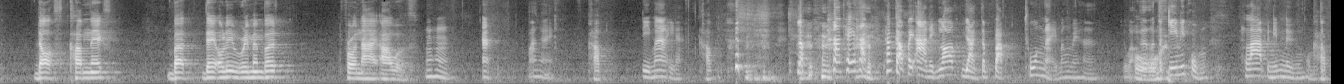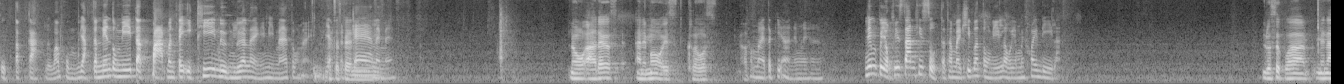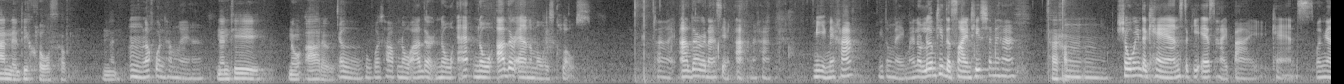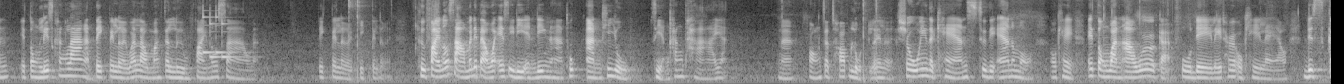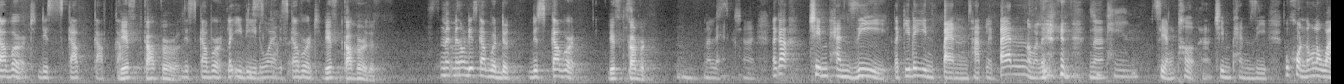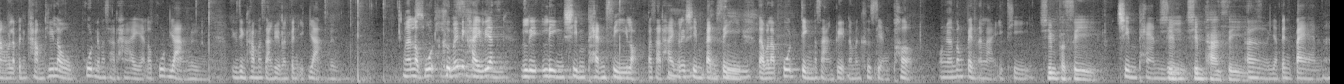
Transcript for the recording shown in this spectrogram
Dogs come next, but they only remembered for nine hours. อือหืออ่ะ ว่าไง ครับ ดีมากอีกอะครับแล้วถ้าให้หันถ้ากลับไปอ่านอีกรอบอยากจะปรับช่วงไหนบ้างไหมฮะหรือว่าโอ้ เออเออตะกี้นี้ผมพลาดไปนิดนึง ผมครัตะบกุกตะกัก หรือว่าผมอยากจะเน้นตรงนี้ แต่ปากมันไปอีกที่หนึ่งหรืออะไรอย่างนี้มีไหมตรงไหน อยากจะแก้อะไรไหม No other animal is close ครับ ทำไมตะกี้อ่านยังไงฮะ นี่มันประโยคที่สั้นที่สุด แต่ทำไมคิดว่าตรงนี้เรายังไม่ค่อยดีล่ะ รู้สึกว่าไม่น่าเน้นที่ close ครับเน้นอืมแล้วควรทำไงฮะ เน้นที่ no other เออผมก็ชอบ no other no a- no other animal is close ใช่ other นะเสียงอะนะคะ มีอีกไหมคะ มีตรงไหนอีกไหมเราเริ่มที่ the scientist ใช่ไหมฮะใช่ครับอืมอืม showing the cans ตะกี้ s หายไป cans เพราะงั้นไอ้ตรง list ข้างล่างอะ ติ๊กไปเลยว่าเรามักจะลืม final sound น่ะ ติ๊กไปเลย ติ๊กไปเลย คือ final sound ไม่ได้แปลว่า sed ending นะคะทุกอันที่อยู่เสียงข้างท้ายอะนะฟ้องจะชอบหลุดเลยเลย showing the cans to the animal โอเค ไอ้ตรง one hour กับ full day later โอเคแล้ว discovered discover กับกับ discovered discovered และ ed ด้วย discovered discovered ไม่ไม่ต้อง discovered discovered discovered นั่นแหละใช่ แล้วก็ chimpanzee ตะกี้ได้ยินแปนชัดเลยแป้นออกมาเลยนะแพนเสียงเผิกฮะ chimpanzee ทุกคนต้องระวังเวลาเป็นคำที่เราพูดในภาษาไทยอะเราพูดอย่างหนึ่งจริงๆคำภาษาอังกฤษมันเป็นอีกอย่างหนึ่งงั้นเราพูดคือไม่มีใครเรียกลิลิงชิมแปนซีหรอกภาษาไทยก็เรียกชิมแปนซีแต่เวลาพูดจริงภาษาอังกฤษนะมันคือเสียงเผิกเพราะงั้นต้องเป็นอะไรอีกที chimpanzee ชิมแปนซี chim chimpanzee เอออย่าเป็นแปนนะฮะ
